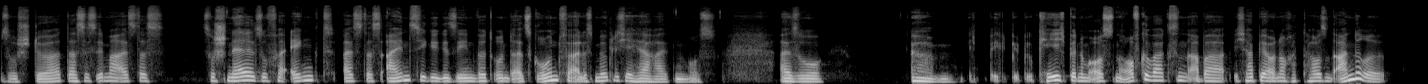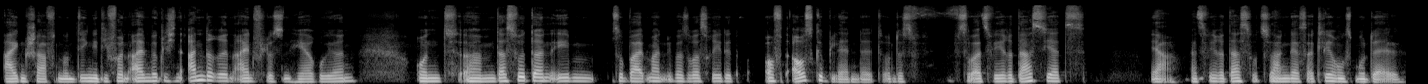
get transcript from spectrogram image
so stört, dass es immer als das so schnell, so verengt als das Einzige gesehen wird und als Grund für alles Mögliche herhalten muss. Also ähm, ich, okay, ich bin im Osten aufgewachsen, aber ich habe ja auch noch tausend andere Eigenschaften und Dinge, die von allen möglichen anderen Einflüssen herrühren. Und ähm, das wird dann eben, sobald man über sowas redet, oft ausgeblendet. Und das so, als wäre das jetzt, ja, als wäre das sozusagen das Erklärungsmodell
